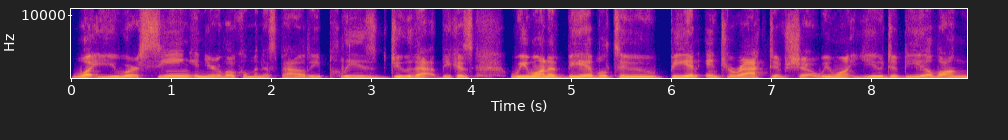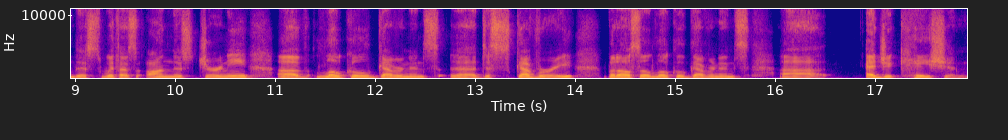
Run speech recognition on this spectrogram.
what you are seeing in your local municipality, please do that because we want to be able to be an interactive show. We want you to be along this with us on this journey of local governance uh, discovery, but also local governance. Uh, education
